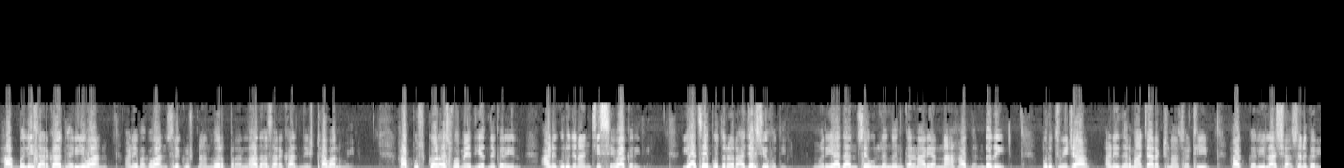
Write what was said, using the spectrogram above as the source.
हा बलीसारखा धैर्यवान आणि भगवान श्रीकृष्णांवर प्रल्हादासारखा निष्ठावान होईल हा पुष्कळ अश्वमेध यज्ञ करील आणि गुरुजनांची सेवा करील. याचे पुत्र राजर्षी होतील. मर्यादांचे उल्लंघन करणाऱ्यांना हा दंड देईल. पृथ्वीच्या आणि धर्माच्या रक्षणासाठी हा कलीला शासन करील.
